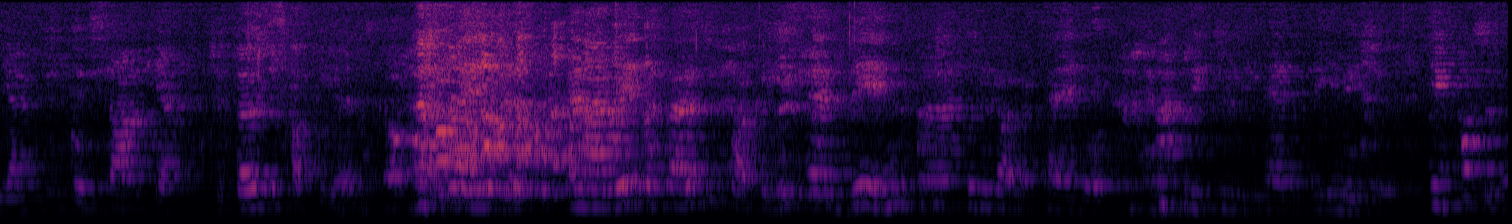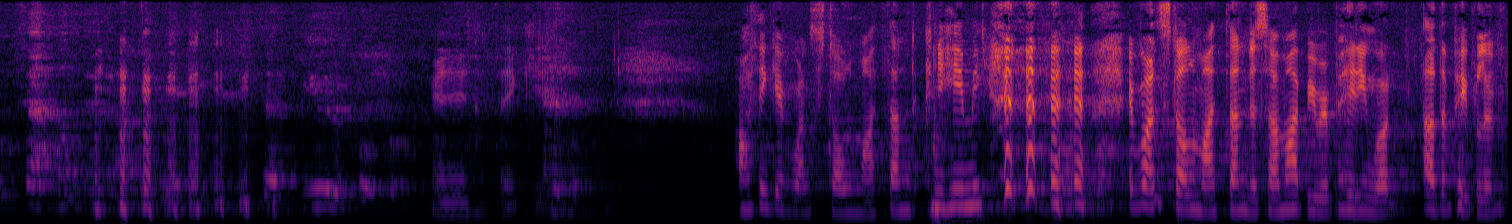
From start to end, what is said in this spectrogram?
young people staff here to photocopy it. and I read the and then I put it on the table and I flicked through the, the images. Impossible to It's a beautiful book. Yeah, thank you. I think everyone's stolen my thunder. Can you hear me? everyone's stolen my thunder, so I might be repeating what other people have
